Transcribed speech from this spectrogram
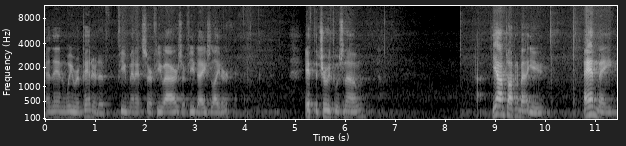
and then we repented a few minutes or a few hours or a few days later, if the truth was known. Uh, yeah, I'm talking about you and me.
